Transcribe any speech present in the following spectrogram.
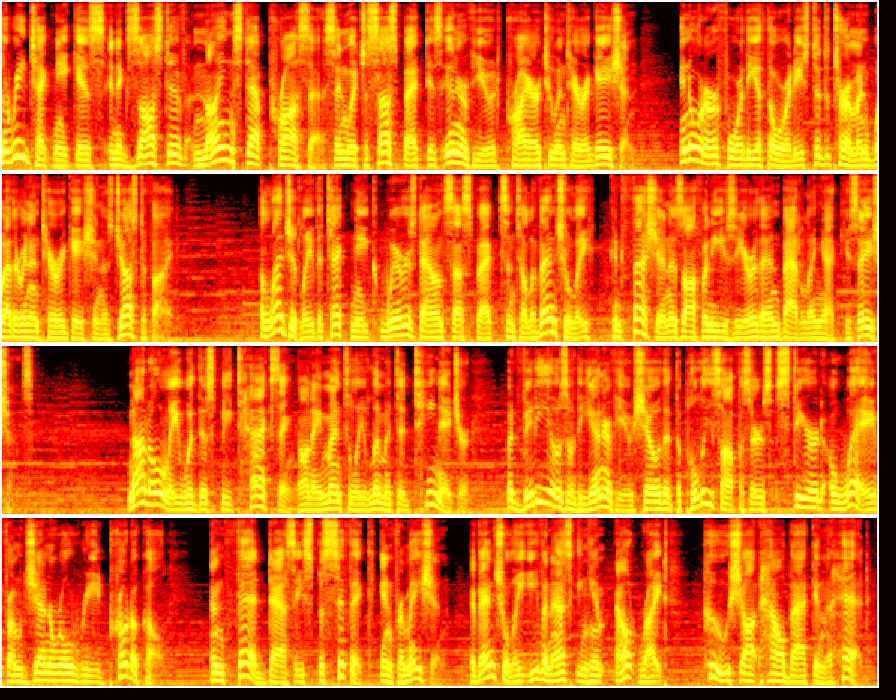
The Reid technique is an exhaustive nine-step process in which a suspect is interviewed prior to interrogation in order for the authorities to determine whether an interrogation is justified. Allegedly, the technique wears down suspects until eventually confession is often easier than battling accusations. Not only would this be taxing on a mentally limited teenager, but videos of the interview show that the police officers steered away from General Reid protocol and fed Dassey specific information, eventually even asking him outright who shot Halbach in the head.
